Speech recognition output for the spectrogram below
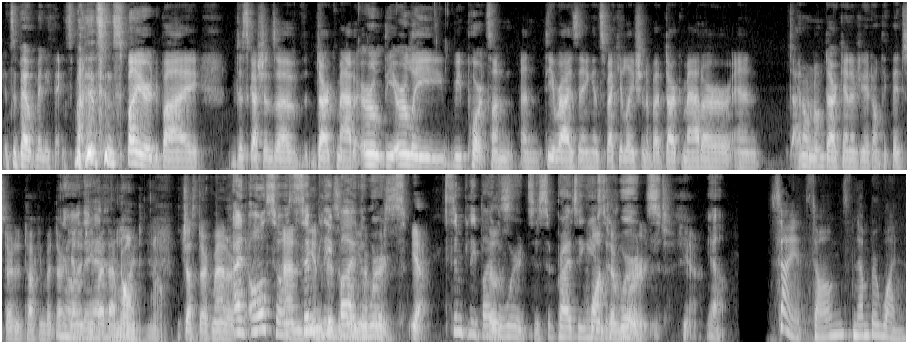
it's about many things but it's inspired by discussions of dark matter ear the early reports on and theorizing and speculation about dark matter and I don't know dark energy. I don't think they'd started talking about dark No, energy by that hadn't. No, point. no. Just dark matter And also and the simply invisible by the universe. words. Yeah, Simply by Those the words, the surprising use of words. words. Yeah. Yeah. Science songs number one.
